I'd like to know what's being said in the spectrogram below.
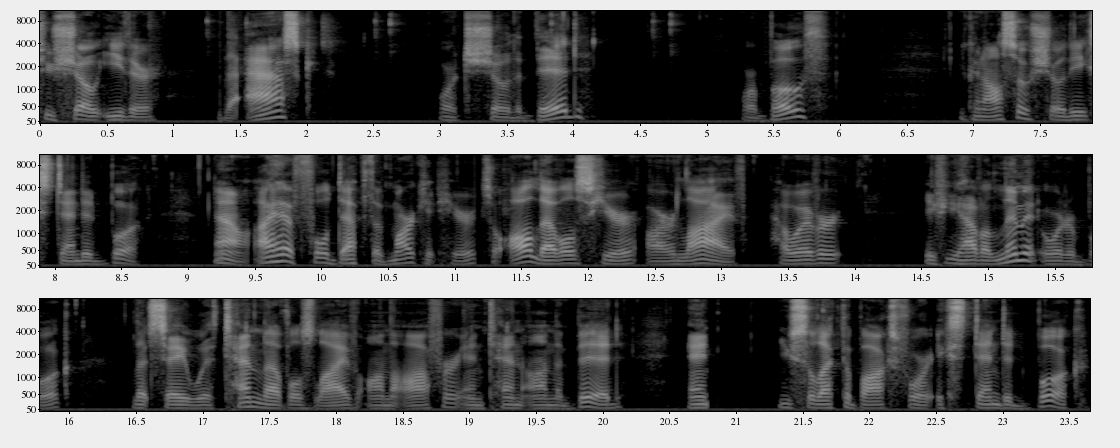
to show either the ask or to show the bid or both. You can also show the extended book. Now, I have full depth of market here, so all levels here are live. However, if you have a limit order book, let's say with 10 levels live on the offer and 10 on the bid, and you select the box for extended book,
